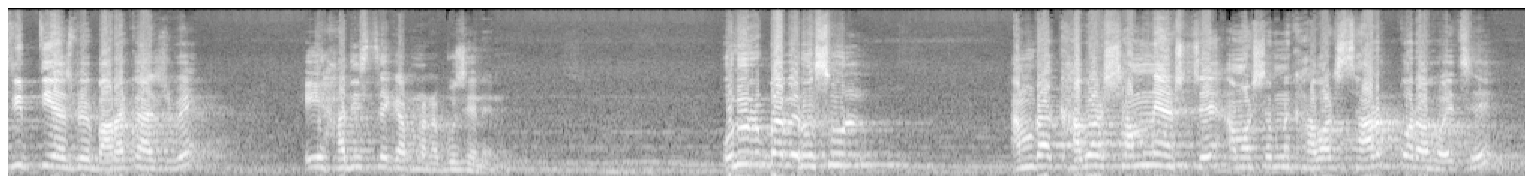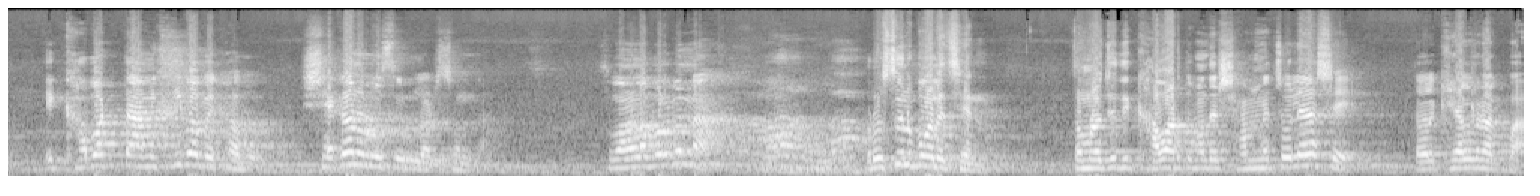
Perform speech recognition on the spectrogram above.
তৃপ্তি আসবে বারাকা আসবে? এই হাদিস থেকে আপনারা বুঝে নেন। অনুরূপভাবে রসুল আমরা খাবার সামনে আসছে আমার সামনে খাবার সার্ভ করা হয়েছে এই খাবারটা আমি কীভাবে খাব সেখানেও রসুল্লাহর সন্না সুবহানাল্লাহ বলবেন না? রসুল বলেছেন তোমরা যদি খাবার তোমাদের সামনে চলে আসে তাহলে খেয়াল রাখবা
